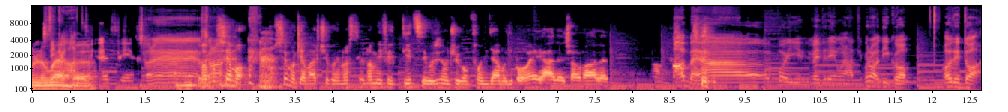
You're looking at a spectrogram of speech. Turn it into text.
sul web. Cazzi, senso, eh, Ma sono... possiamo, possiamo, chiamarci con i nostri nomi fittizi così non ci confondiamo, tipo ehi hey, Ale, ciao Ale. Vabbè, uh, poi vedremo un attimo, però dico, ho detto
